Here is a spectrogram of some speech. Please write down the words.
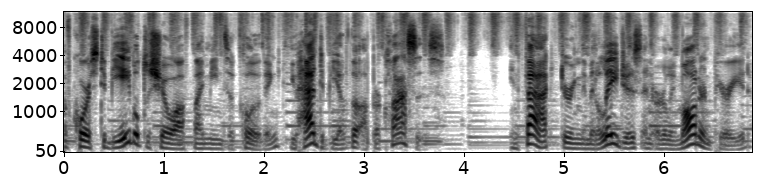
Of course to be able to show off by means of clothing, you had to be of the upper classes. In fact, during the Middle Ages and early modern period,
